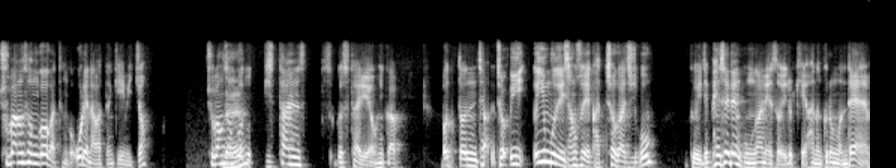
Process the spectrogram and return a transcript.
추방 선거 같은 거 올해 나왔던 게임 있죠. 추방 네. 선거도 비슷한 스- 그 스타일이에요. 그러니까 어떤 자, 저 의, 의문의 장소에 갇혀 가지고 그 이제 폐쇄된 공간에서 이렇게 하는 그런 건데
